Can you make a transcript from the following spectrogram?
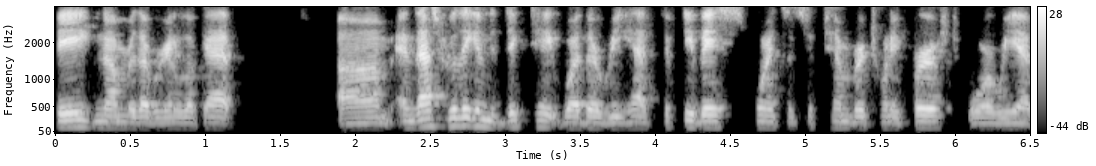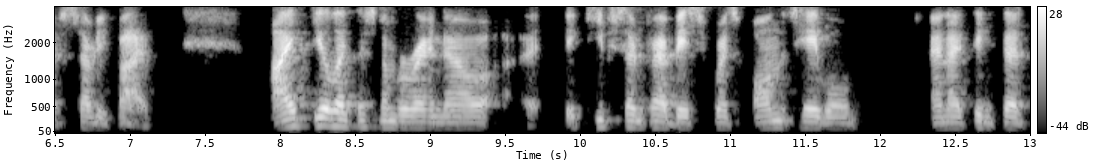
big number that we're going to look at. Um, and that's really going to dictate whether we have 50 basis points on September 21st or we have 75. I feel like this number right now, it keeps 75 basis points on the table. And I think that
